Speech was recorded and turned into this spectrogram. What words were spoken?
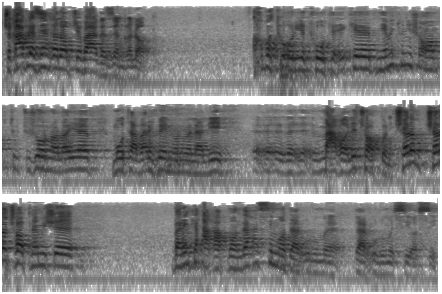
چه قبل از انقلاب چه بعد از انقلاب. آخه با تئوری توطعه که نمی‌تونی شما تو جورنال های معتبر بین المللی مقاله چاپ کنی. چرا چرا چاپ نمیشه؟ برای اینکه عقب مانده هستیم ما در علوم در علوم سیاسی.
